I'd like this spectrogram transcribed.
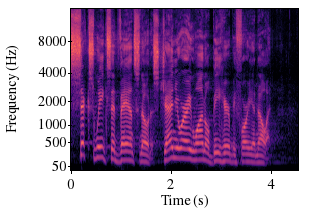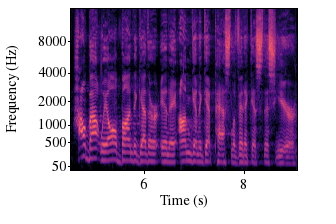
six weeks advance notice. January 1 will be here before you know it. How about we all bond together in a I'm going to get past Leviticus this year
